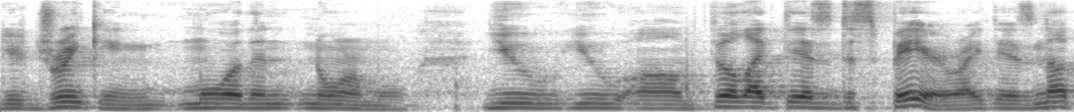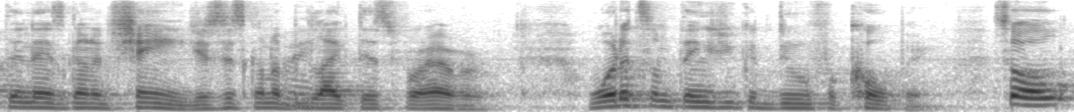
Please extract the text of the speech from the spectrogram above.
you're drinking more than normal, you, you um, feel like there's despair, right? There's nothing that's gonna change. It's just gonna be like this forever. What are some things you could do for coping? So,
